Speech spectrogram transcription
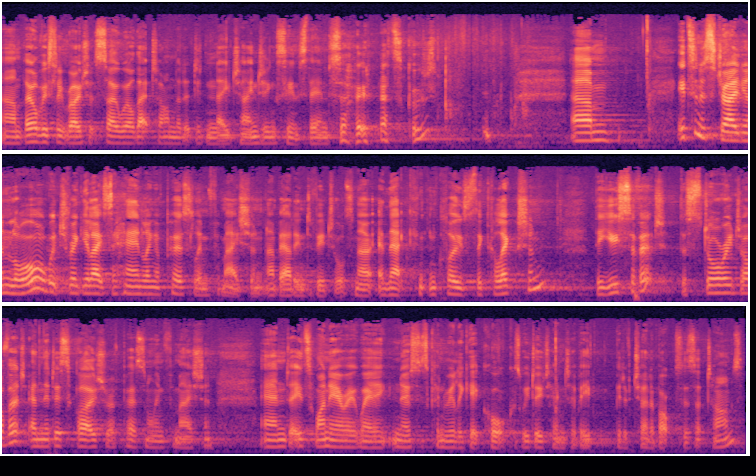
Um, they obviously wrote it so well that time that it didn't need changing since then, so that's good. um, it's an Australian law which regulates the handling of personal information about individuals, no, and that includes the collection, the use of it, the storage of it, and the disclosure of personal information. And it's one area where nurses can really get caught because we do tend to be a bit of chatterboxes at times.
